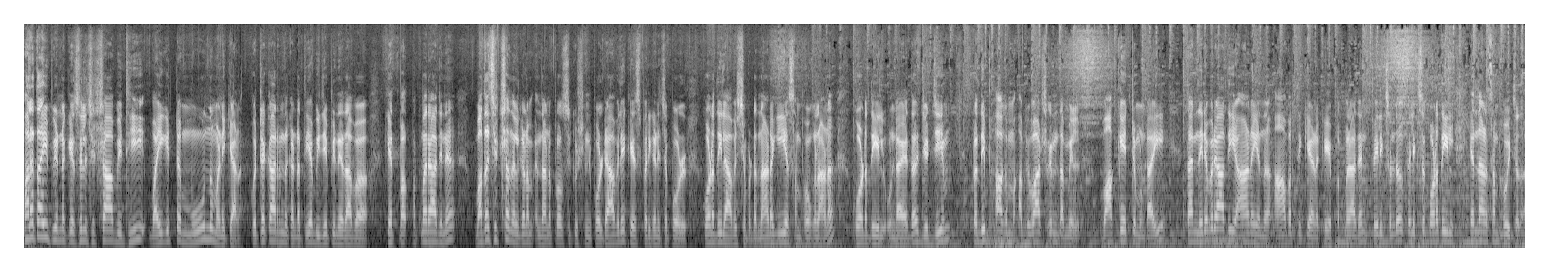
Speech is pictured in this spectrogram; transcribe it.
ഫലത്തായി കേസിൽ ശിക്ഷാവിധി വൈകിട്ട് മൂന്ന് മണിക്കാണ്. കുറ്റക്കാരെന്ന് കണ്ടെത്തിയ ബി ജെ പി നേതാവ് കെ പത്മരാജന് വധശിക്ഷ നൽകണം എന്നാണ് പ്രോസിക്യൂഷൻ ഇപ്പോൾ രാവിലെ കേസ് പരിഗണിച്ചപ്പോൾ കോടതിയിൽ ആവശ്യപ്പെട്ട നാടകീയ സംഭവങ്ങളാണ് കോടതിയിൽ ഉണ്ടായത്. ജഡ്ജിയും പ്രതിഭാഗം അഭിഭാഷകനും തമ്മിൽ വാക്കേറ്റമുണ്ടായി. താൻ നിരപരാധിയാണ് എന്ന് ആവർത്തിക്കുകയാണ് കെ പത്മരാജൻ. ഫെലിക്സ് ഉണ്ട്? ഫെലിക്സ് കോടതിയിൽ എന്താണ് സംഭവിച്ചത്?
